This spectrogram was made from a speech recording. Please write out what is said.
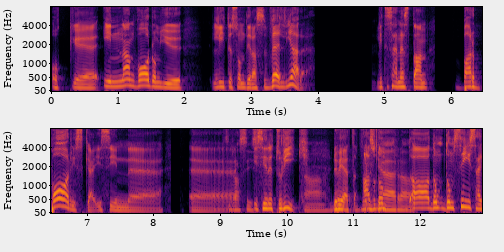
Och eh, innan var de ju lite som deras väljare lite så nästan barbariska i sin eh, Eh, i sin retorik. Ja, du vet, alltså de, ja, de, de säger så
